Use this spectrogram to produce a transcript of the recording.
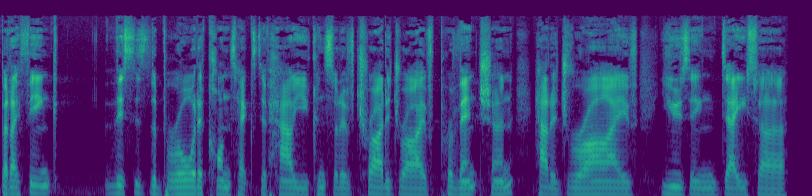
But I think this is the broader context of how you can sort of try to drive prevention, how to drive using data,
